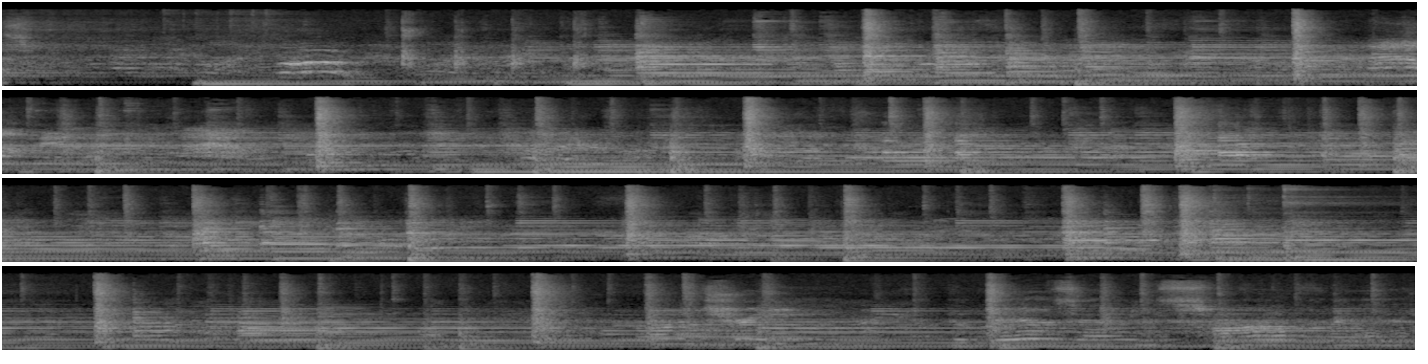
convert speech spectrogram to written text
last on a tree that lives in the swampland. There's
